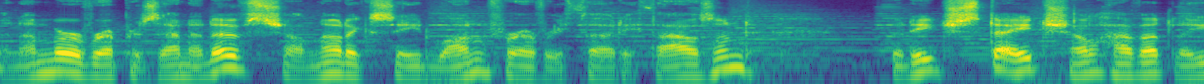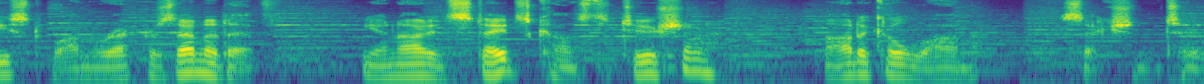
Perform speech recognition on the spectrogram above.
The number of representatives shall not exceed one for every 30,000, but each state shall have at least one representative. United States Constitution, Article 1, Section 2.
